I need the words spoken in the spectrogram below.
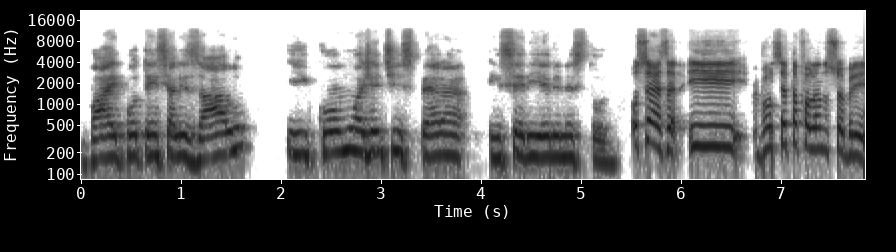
vai potencializá-lo e como a gente espera inserir ele nesse todo. Ô César, e você está falando sobre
